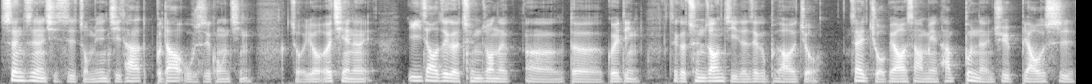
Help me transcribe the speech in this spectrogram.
甚至呢，其实总面积它不到五十公顷左右。而且呢，依照这个村庄的呃的规定，这个村庄级的这个葡萄酒。在酒标上面，它不能去标示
